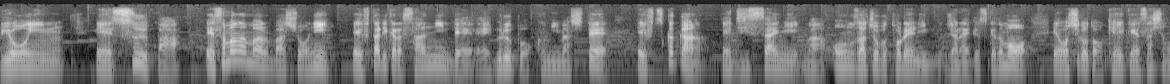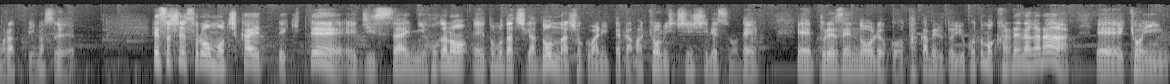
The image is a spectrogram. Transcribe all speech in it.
病院、えスーパー、さまざまな場所にえ2人から3人でえグループを組みまして、え2日間え実際に、まあ、オン・ザ・ジョブトレーニングじゃないですけども、えお仕事を経験させてもらっています。そしてそれを持ち帰ってきて、実際に他の友達がどんな職場に行ったか、まあ、興味津々ですので、プレゼン能力を高めるということも兼ねながら、教員、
